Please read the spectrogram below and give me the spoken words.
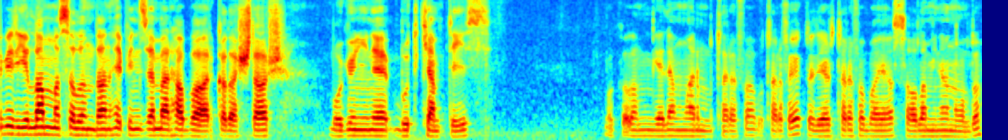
Yeni bir yılan masalından hepinize merhaba arkadaşlar. Bugün yine bootcamp'teyiz. Bakalım gelen var mı bu tarafa? Bu tarafa yok da diğer tarafa bayağı sağlam inan oldu.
